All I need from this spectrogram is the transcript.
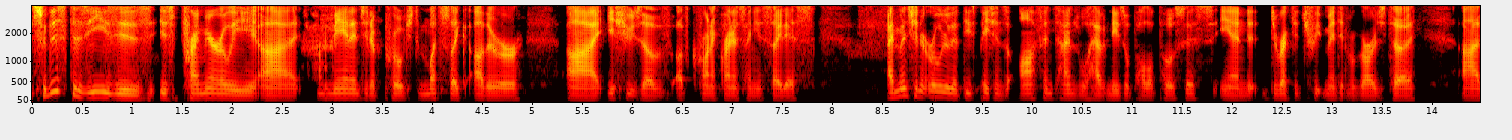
So this disease is is primarily uh, managed and approached much like other uh, issues of, of chronic rhinosinusitis. I mentioned earlier that these patients oftentimes will have nasal polyposis and directed treatment in regards to uh,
